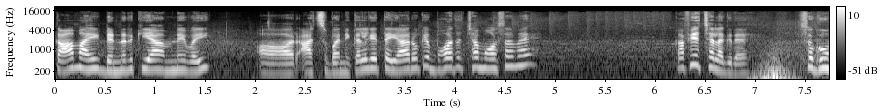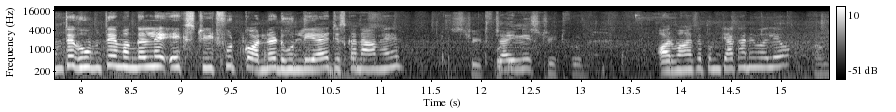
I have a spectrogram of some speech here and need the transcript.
काम आई डिनर किया हमने वही। और आज सुबह निकल गए तैयार होके। बहुत अच्छा मौसम है। काफ़ी अच्छा लग रहा है। सो so, घूमते घूमते मंगल ने एक स्ट्रीट फ़ूड कॉर्नर ढूंढ लिया है जिसका नाम है street food Chinese street food और वहाँ से तुम क्या खाने वाले हो? हम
